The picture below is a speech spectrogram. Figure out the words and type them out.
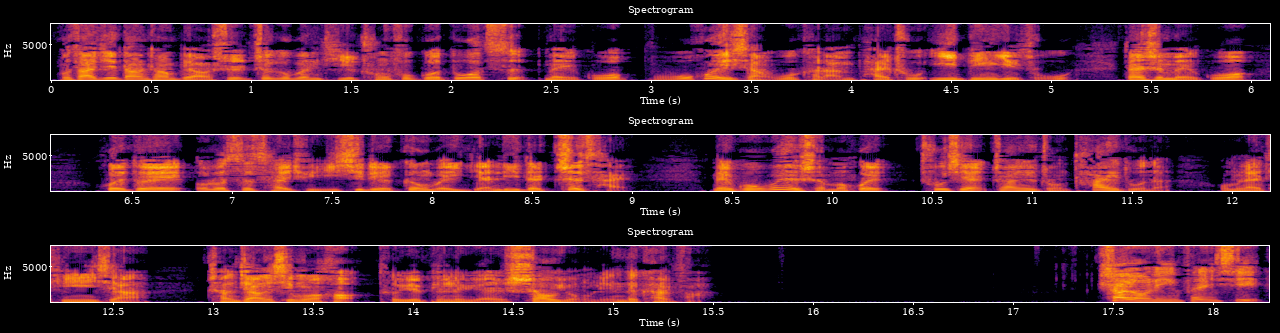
普萨基当场表示，这个问题重复过多次，美国不会向乌克兰派出一兵一卒，但是美国会对俄罗斯采取一系列更为严厉的制裁。美国为什么会出现这样一种态度呢？我们来听一下长江新闻号特约评论员邵永林的看法。邵永林分析，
